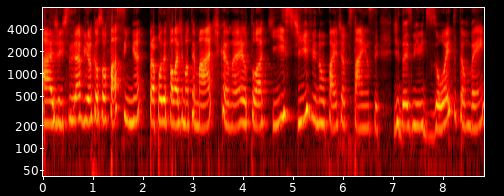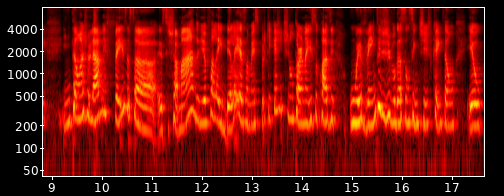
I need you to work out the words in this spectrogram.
Ai, gente, vocês já viram que eu sou facinha para poder falar de matemática, né? Eu tô aqui, estive no Pint of Science de 2018 também. Então a Julia me fez essa, esse chamado e eu falei, beleza, mas por que, que a gente não torna isso quase um evento de divulgação científica? Então eu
